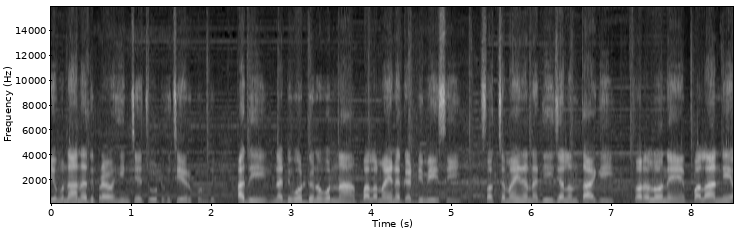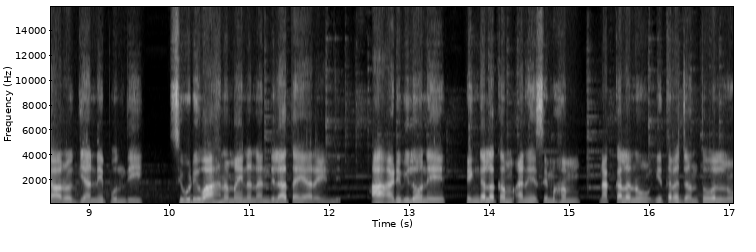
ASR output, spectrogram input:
యమునా నది ప్రవహించే చోటుకు చేరుకుంది. అది నది ఒడ్డున ఉన్న బలమైన గడ్డి మేసి స్వచ్ఛమైన నదీ జలం తాగి త్వరలోనే బలాన్ని ఆరోగ్యాన్ని పొంది శివుడి వాహనమైన నందిలా తయారైంది. ఆ అడవిలోనే పింగళకం అనే సింహం నక్కలను ఇతర జంతువులను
